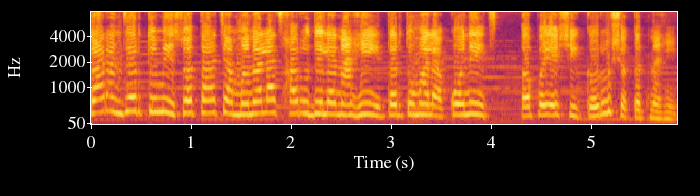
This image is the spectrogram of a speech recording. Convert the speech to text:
कारण जर तुम्ही स्वतःच्या मनालाच हारू दिलं नाही तर तुम्हाला कोणीच अपयशी करू शकत नाही.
